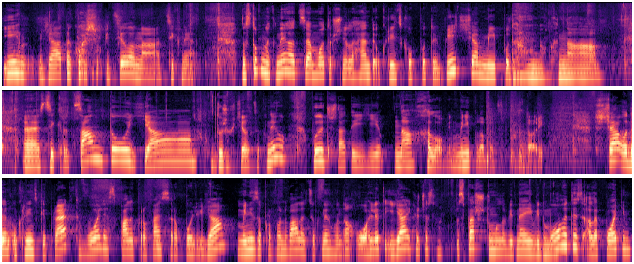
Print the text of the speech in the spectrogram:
І я також підсіла на ці книги. Наступна книга це моторошні легенди українського потойбіччя. Мій подарунок на Secret Santa. Я дуже хотіла цю книгу, буду читати її на Хеллоуін. Мені подобаються такі історії. Ще один український проект Воля спадок професора Полюя. Мені запропонували цю книгу на огляд, і я, якщо чесно, спершу думала від неї відмовитись, але потім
